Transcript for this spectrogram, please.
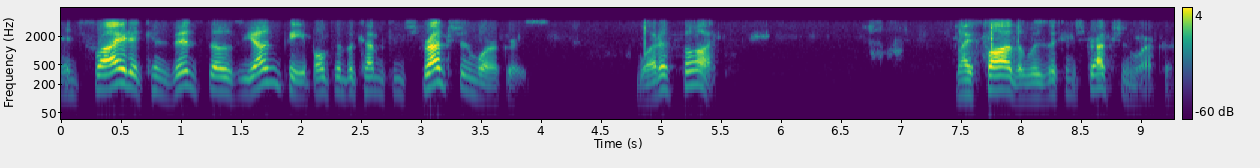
and try to convince those young people to become construction workers. What a thought. My father was a construction worker.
